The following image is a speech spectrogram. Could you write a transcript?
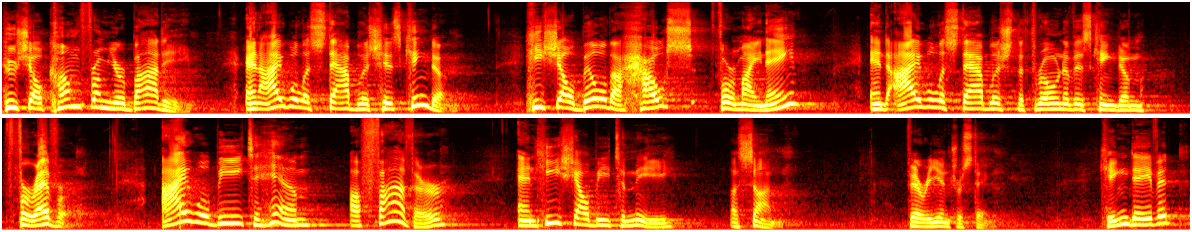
who shall come from your body, and I will establish his kingdom. He shall build a house for my name and I will establish the throne of his kingdom forever. I will be to him a father, and he shall be to me a son. Very interesting. King David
